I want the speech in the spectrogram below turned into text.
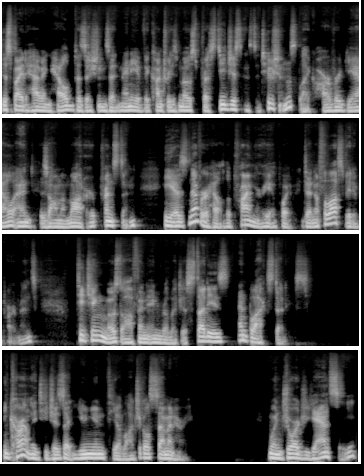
despite having held positions at many of the country's most prestigious institutions like Harvard, Yale, and his alma mater, Princeton, he has never held a primary appointment in a philosophy department, teaching most often in religious studies and Black studies. He currently teaches at Union Theological Seminary. When George Yancey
